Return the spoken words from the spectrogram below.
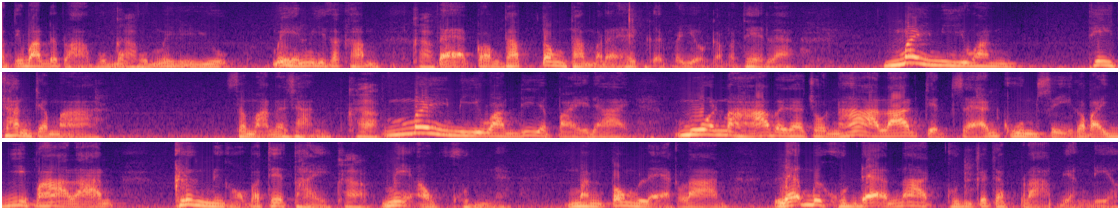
ปฏิวัติหรือเปล่า ผมบอคกรับผมไม่ได้ยุไม่เห็นมีสักคครับำแต่กองทัพต้องทำอะไรให้เกิดประโยชน์กับประเทศแล้ว ไม่มีวันที่ท่านจะมาสมานฉันท์ครับ ไม่มีวันที่จะไปได้ มวลมหาประชาชน 5 ล้าน7แสนคูณ4เข้าไป 25 ล้าน ครึ่งหนึ่งของประเทศไทย ครับ ไม่เอาคุณนะมันต้องแหลกลาน และเมื่อคุณได้อำนาจคุณก็จะปราบอย่างเดียว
